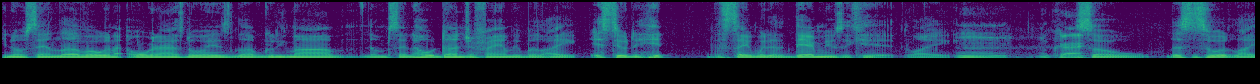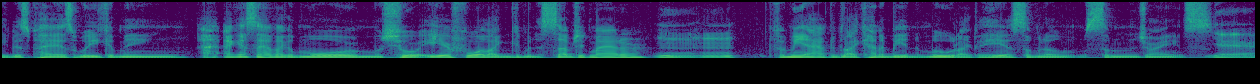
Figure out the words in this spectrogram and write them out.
You know what I'm saying? Love organ- organized noize, love Goody Mob. You know what I'm saying? The whole Dungeon family, but like it still didn't hit the same way that their music hit. Like. okay. So listen to it like this past week. I mean, I, I guess I have like a more mature ear for it, like given the subject matter. Mm-hmm. For me, I have to like kind of be in the mood, like to hear some of them some joints. yeah.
